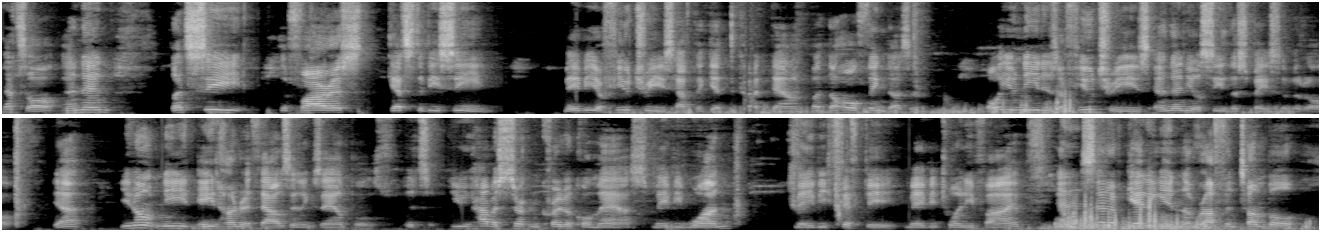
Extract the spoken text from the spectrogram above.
That's all. And then let's see the forest gets to be seen. Maybe a few trees have to get cut down, but the whole thing doesn't. All you need is a few trees, and then you'll see the space of it all. Yeah? You don't need 800,000 examples. It's, you have a certain critical mass, maybe one, maybe 50, maybe 25. And instead of getting in the rough and tumble,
